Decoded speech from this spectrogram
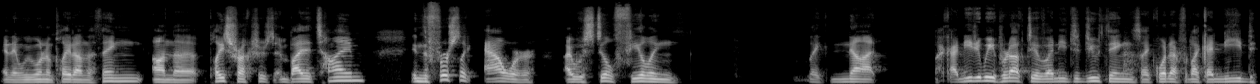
and then we went and played on the thing on the play structures, and by the time in the first like hour, I was still feeling like not like I need to be productive. I need to do things like whatever. Like I need,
